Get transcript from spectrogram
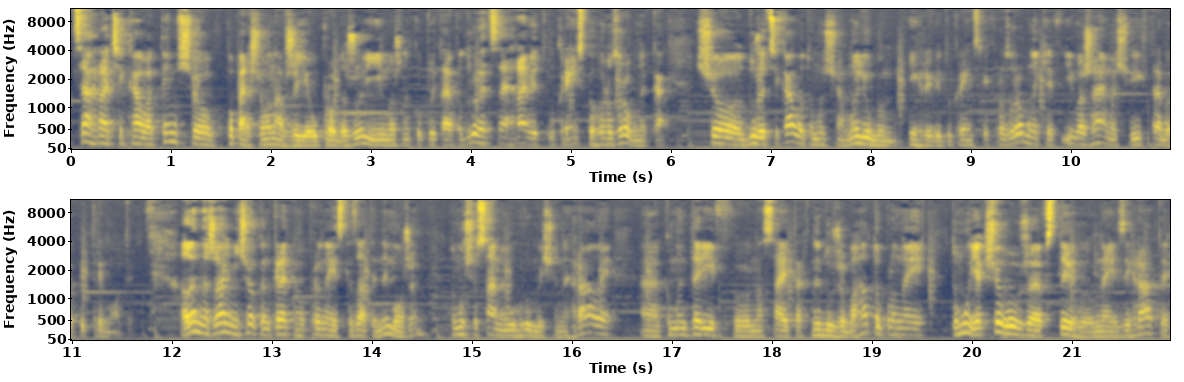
Ця гра цікава тим, що, по-перше, вона вже є у продажу, її можна купити. А по-друге, це гра від українського розробника, що дуже цікаво, тому що ми любимо ігри від українських розробників і вважаємо, що їх треба підтримувати. Але, на жаль, нічого конкретного про неї сказати не можемо, тому що саме у гру ми ще не грали. Е, Коментарів на сайтах не дуже багато про неї. Тому, якщо ви вже встигли в неї зіграти,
